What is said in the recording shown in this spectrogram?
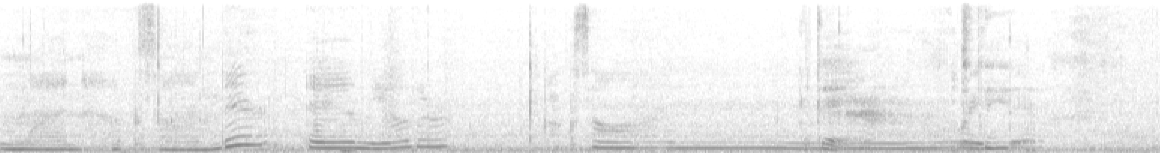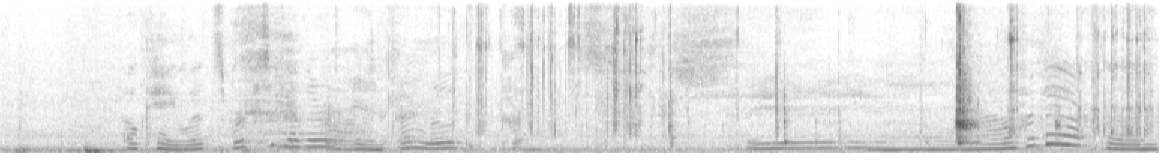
One hooks on there, and the other hooks on There. Right The- there. Okay, let's work together uh, and unload the carts. There. And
